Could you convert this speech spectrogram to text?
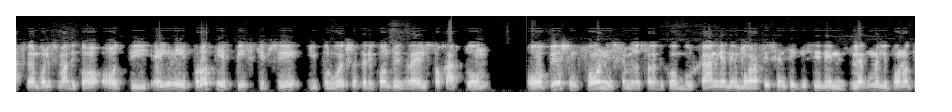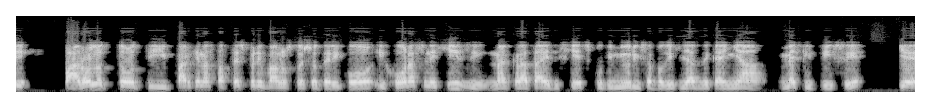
αυτό είναι πολύ σημαντικό, ότι έγινε η πρώτη επίσκεψη Υπουργού Εξωτερικών του Ισραήλ στο Χαρτούμ, ο οποίος συμφώνησε με τον στρατηγό Μπουρχάν για την υπογραφή συνθήκης ειρήνης. Βλέπουμε λοιπόν ότι παρόλο το ότι υπάρχει ένα σταθές περιβάλλον στο εσωτερικό, η χώρα συνεχίζει να κρατάει τις σχέσεις που δημιούργησε από το 2019 με τη Δύση και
